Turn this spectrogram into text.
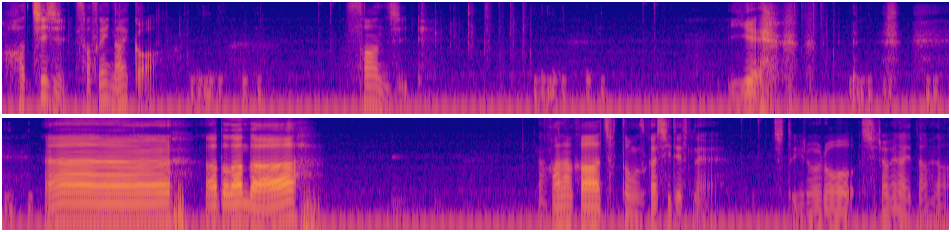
8時。さすがにないか。3時。いえ。あーあとなんだ？なかなかちょっと難しいですね。ちょっといろいろ調べないとダメだな。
